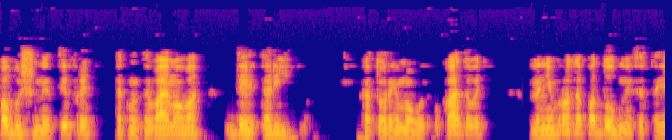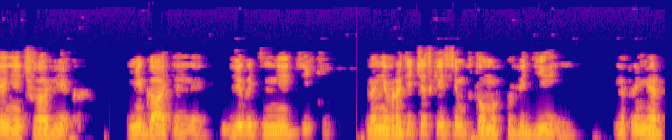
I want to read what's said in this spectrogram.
повышенные цифры так называемого дельта-ритма, которые могут указывать на неврозоподобные состояния человека, мигательные, двигательные тики, на невротические симптомы в поведении, например,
